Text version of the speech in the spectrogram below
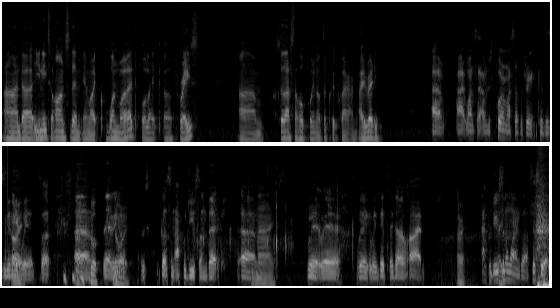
and uh, you need to answer them in like one word or like a phrase. Um. So that's the whole point of the quick fire round. Are you ready? Um, all right, one sec. I'm just pouring myself a drink because this is gonna get right. weird. So, Alright, um, cool. there we No go. worries. I just got some apple juice on deck. Um, nice. we're we're we're we're good to go. All right, All right. apple juice Are in a wine glass. Let's do it.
